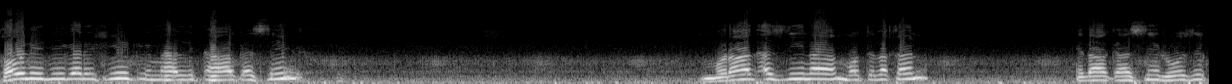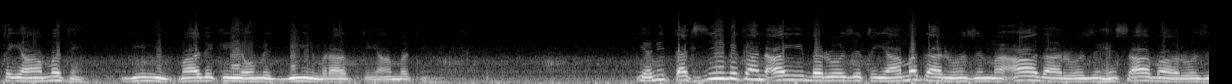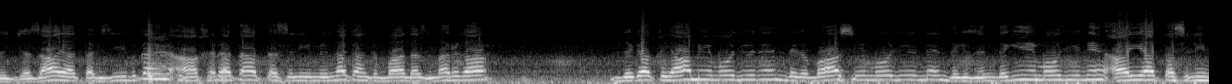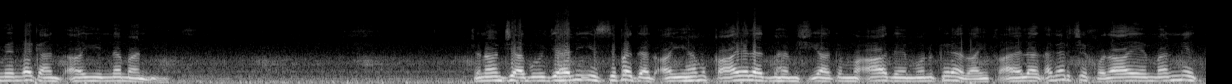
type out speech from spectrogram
قولی دیگر اشیاء کی محل کسی مراد از دینا مطلقا ادا کسی روز قیامت ہیں۔ دین مالک یوم الدین مراد قیامت ہیں۔ یعنی تکذیب کن آئی بر روز قیامت روز معاد روز حساب روز جزایا تکذیب کن آخرتا تسلیم نکن کہ بعد از مرگا دیگه قیامی موجود ہیں دیگه باسی موجود ہیں دیگه زندگی موجود ہیں آیا تسلیم نکند آئی نمانی چنانچہ ابو جہلی اس صفت ہے آئی ہم قائلت بہمشیہ کہ معاد منکرت آئی قائلت اگرچہ خدای منت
